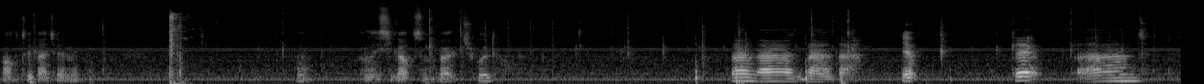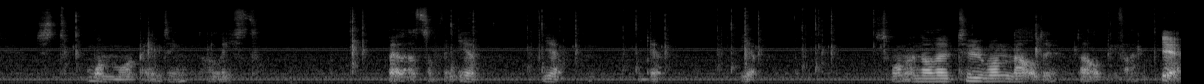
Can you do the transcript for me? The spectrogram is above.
Well, two by two I mean. Oh, at least you got some birch wood. there, there, there, there. Yep. Okay, and just one more painting at least. Bet that's something. Yep. Yep. Yep. Yep. Want another two, one. That'll do. That'll be fine. Yeah.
